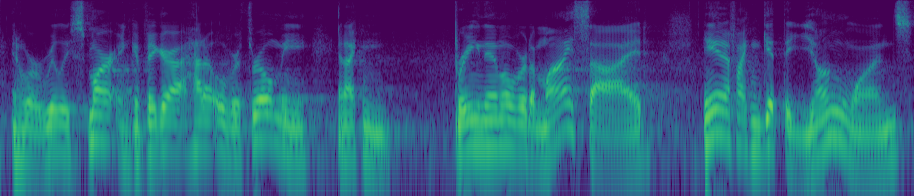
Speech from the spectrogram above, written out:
and who are really smart and can figure out how to overthrow me, and I can bring them over to my side, and if I can get the young ones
